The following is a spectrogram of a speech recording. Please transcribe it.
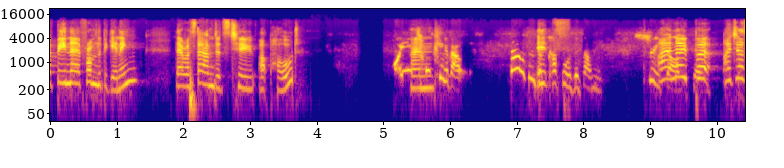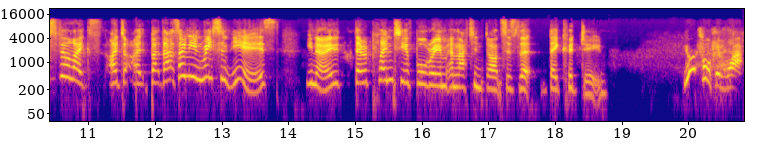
I've been there from the beginning. there are standards to uphold. What are you And talking about? Thousands of couples have done street I know, but I just feel like I. But that's only in recent years. You know, there are plenty of ballroom and Latin dances that they could do. You're talking whack.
